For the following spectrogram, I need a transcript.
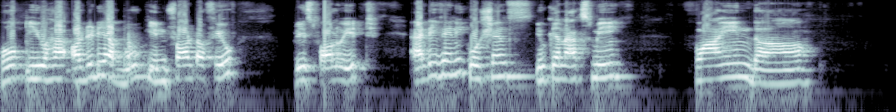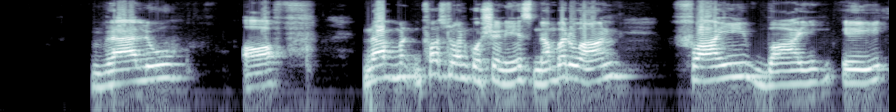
hope you have already a book in front of you. Please follow it. And if any questions you can ask me. Find the value of number first one question is number one 5 by 8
